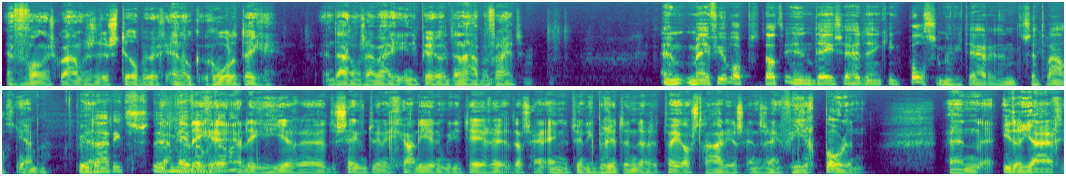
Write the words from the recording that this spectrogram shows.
En vervolgens kwamen ze dus Tilburg en ook Goorlen tegen. En daarom zijn wij in die periode daarna bevrijd. En mij viel op dat in deze herdenking Poolse militairen centraal stonden. Kun je Ja. daar iets eh, Ja, meer er, van liggen, er vertellen? liggen hier eh, de 27 geallieerde militairen. Dat zijn 21 Britten, twee Australiërs en er zijn vier Polen. En eh, ieder jaar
